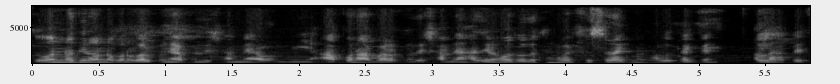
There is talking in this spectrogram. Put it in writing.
তো অন্যদিন অন্য কোনো গল্প নিয়ে আপনাদের সামনে আমি আপন আবার আপনাদের সামনে হাজির হব ততক্ষণ সুস্থ থাকবেন, ভালো থাকবেন। আল্লাহ হাফেজ।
